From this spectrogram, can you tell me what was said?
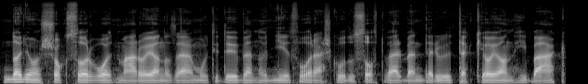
Nagyon sokszor volt már olyan az elmúlt időben, hogy nyílt forráskódú szoftverben derültek ki olyan hibák,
